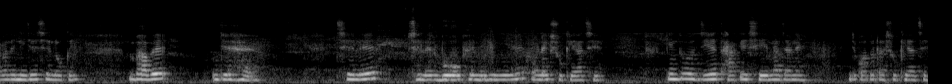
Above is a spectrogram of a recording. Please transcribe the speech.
আমাদের নিজস্ব লোকেই। ভাবে যে হ্যাঁ ছেলে, ছেলের বউ ফ্যামিলি নিয়ে অনেক সুখে আছে। কিন্তু যে থাকে সে না জানে যে কতটা সুখে আছে।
